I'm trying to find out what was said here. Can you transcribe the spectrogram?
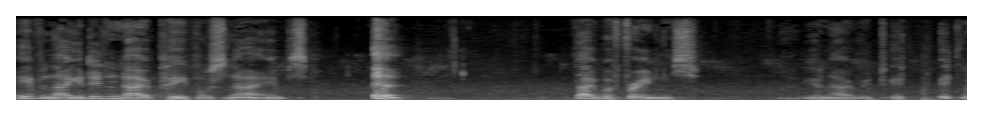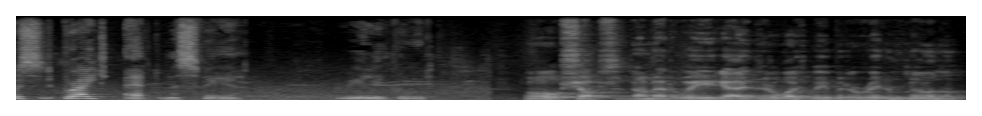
even though you didn't know people's names, they were friends. You know, it, it, it was a great atmosphere, really good. All shops, no matter where you go, there'd always be a bit of red and blue in them.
